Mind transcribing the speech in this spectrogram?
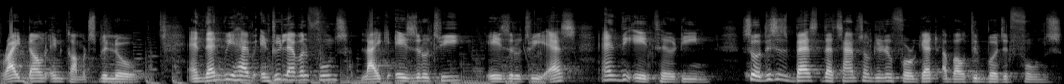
write down in comments below. And then we have entry-level phones like A03, A03s, and the A13. So this is best that Samsung didn't forget about the budget phones.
